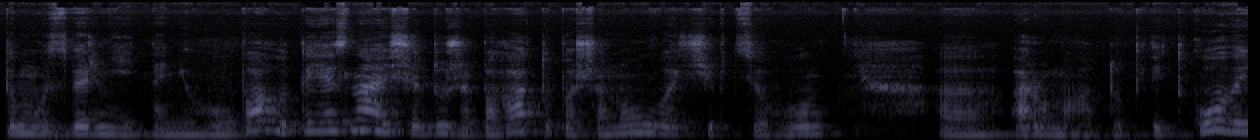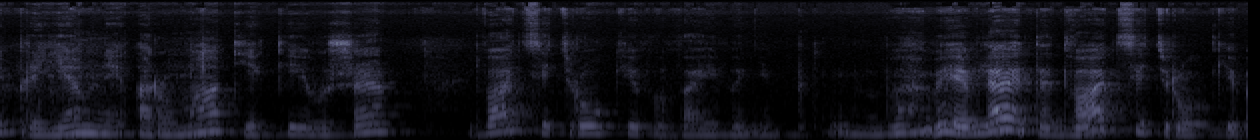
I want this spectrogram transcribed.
Тому зверніть на нього увагу. Та я знаю, що дуже багато пошановувачів цього е, аромату. Квітковий, приємний аромат, який вже 20 років в Вейвені. Виявляєте, 20 років,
